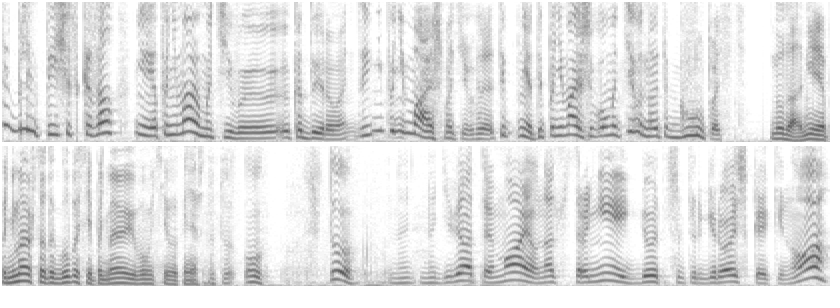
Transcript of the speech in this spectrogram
Ты, блин, ты еще сказал, не, я понимаю мотивы э, Кадырова. Ты не понимаешь мотивы Кадырова. Ты, нет, ты понимаешь его мотивы, но это глупость. Ну да, не, я понимаю, что это глупость, я понимаю его мотивы, конечно. Это, о, что? На, на 9 мая у нас в стране идет супергеройское кино?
